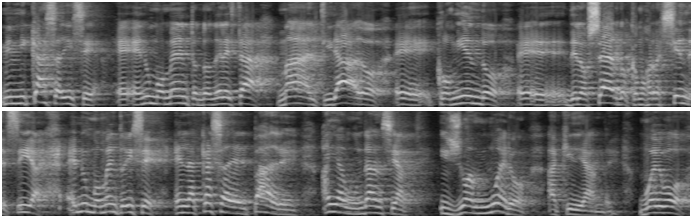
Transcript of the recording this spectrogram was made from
En mi casa, dice, eh, en un momento en donde él está mal, tirado, eh, comiendo eh, de los cerdos, como recién decía, en un momento dice, en la casa del Padre hay abundancia y yo muero aquí de hambre. Vuelvo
